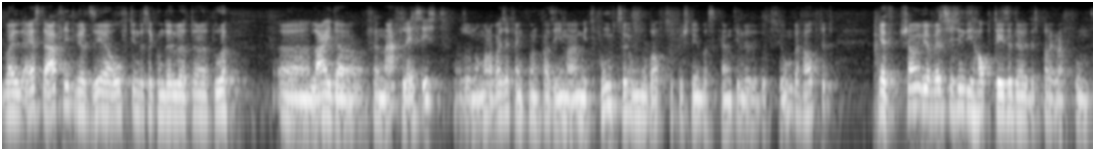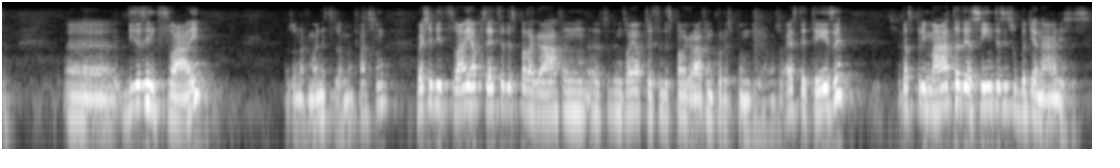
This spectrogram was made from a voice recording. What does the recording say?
weil der erste Abschnitt wird sehr oft in der Sekundärliteratur äh, leider vernachlässigt. Also normalerweise fängt man quasi immer an mit 15, um überhaupt zu verstehen, was Kant in der Deduktion behauptet. Jetzt schauen wir, welche sind die Hauptthese des Paragraph 15. Äh, diese sind zwei, also nach meiner Zusammenfassung welche die zwei Absätze des Paragraphen, äh, zu den zwei Absätzen des Paragraphen korrespondieren. Also erste These, das Primat der Synthesis über die Analysis.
